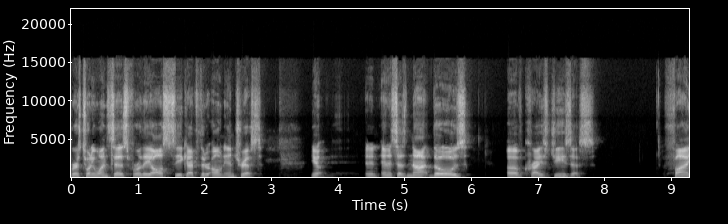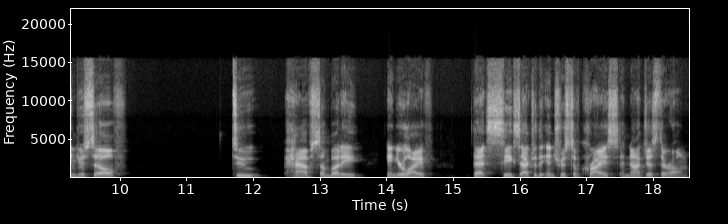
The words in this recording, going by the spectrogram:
Verse 21 says, For they all seek after their own interest. You know, and, and it says, not those of Christ Jesus. Find yourself to have somebody in your life that seeks after the interests of Christ and not just their own.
